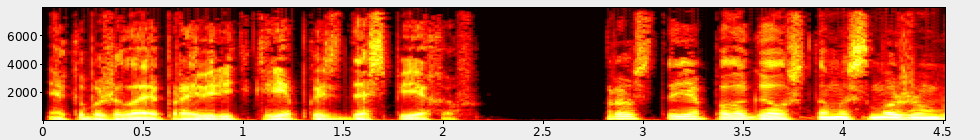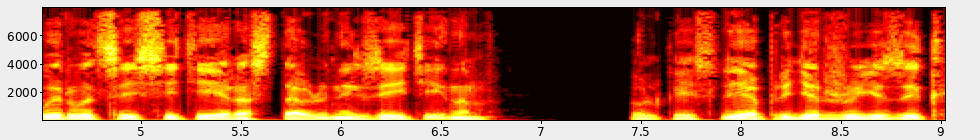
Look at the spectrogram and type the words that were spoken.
якобы желая проверить крепкость доспехов. Просто я полагал, что мы сможем вырваться из сетей, расставленных Зейтином, только если я придержу язык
